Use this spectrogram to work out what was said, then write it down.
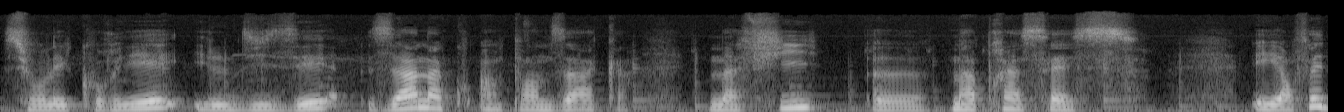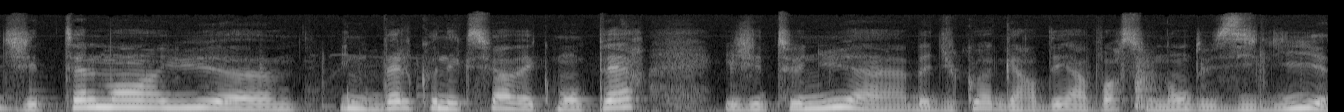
sur les courriers, il disait Zana Ampanzaka, ma fille, euh, ma princesse. Et en fait, j'ai tellement eu euh, une belle connexion avec mon père et j'ai tenu à, bah, du coup, à garder, à avoir ce nom de Zili,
